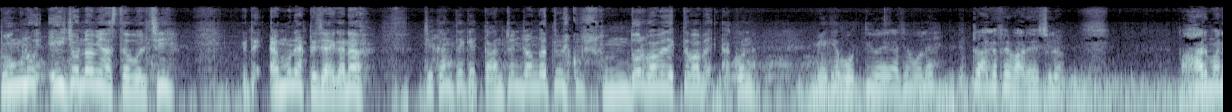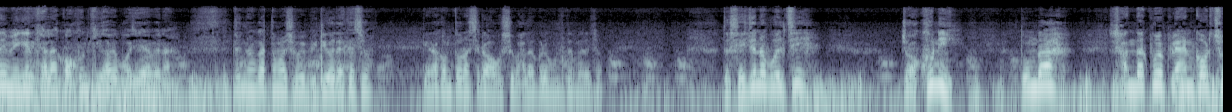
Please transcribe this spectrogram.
টুংলু, এই জন্য আমি আসতে বলছি, এটা এমন একটা জায়গা না, যেখান থেকে কাঞ্চনজঙ্ঘা তুমি খুব সুন্দরভাবে দেখতে পাবে। এখন মেঘে ভর্তি হয়ে গেছে বলে একটু আগে ফের বার হয়েছিল। পাহাড় মানে মেঘের খেলা, কখন কি হবে বোঝা যাবে না। কাঞ্চনজঙ্ঘার তোমরা সবই ভিডিও দেখেছ, কীরকম তোমরা সেটা অবশ্যই ভালো করে বুঝতে পেরেছ। তো সেই জন্য বলছি, যখনই তোমরা সান্দাকপুর প্ল্যান করছ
